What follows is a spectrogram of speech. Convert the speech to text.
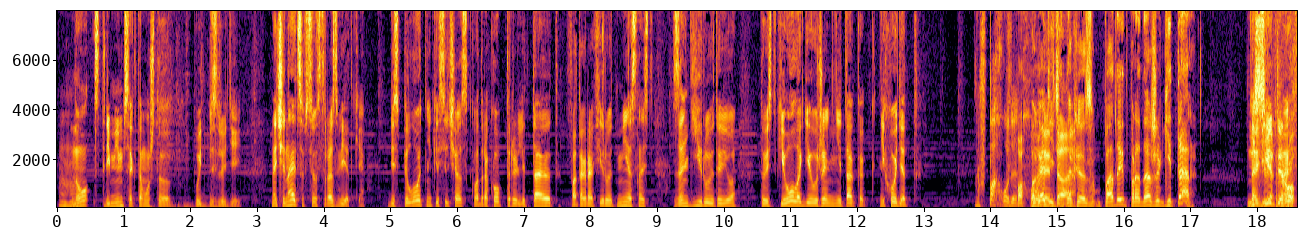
но стремимся к тому, что быть без людей. Начинается все с разведки. Беспилотники сейчас, квадрокоптеры летают, фотографируют местность, зондируют ее. То есть геологи уже не так, как не ходят В походы. в походы, Погодите, да, так э, падает продажа гитар. Наверное. свитеров.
